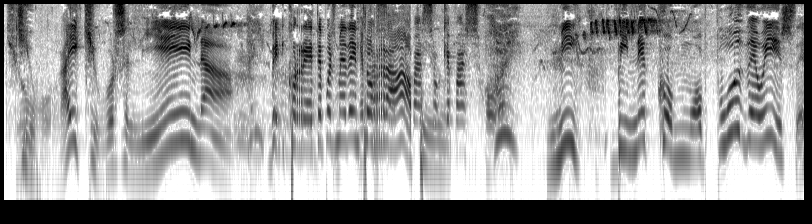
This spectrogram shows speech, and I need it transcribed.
¿qué hubo? Ay, ¿qué hubo, Selena? Ven, correte, pues me dentro ¿Qué rápido. ¿Qué pasó? ¿Qué pasó? Ay, mi, vine como pude, ¿oíste?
